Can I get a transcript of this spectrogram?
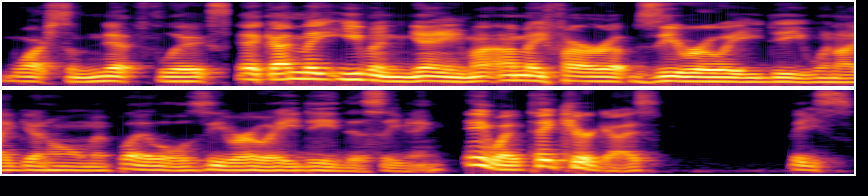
watch some Netflix. Heck, I may even game. I, may fire up Zero AD when I get home and play a little Zero AD this evening. Anyway, take care, guys. Peace.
